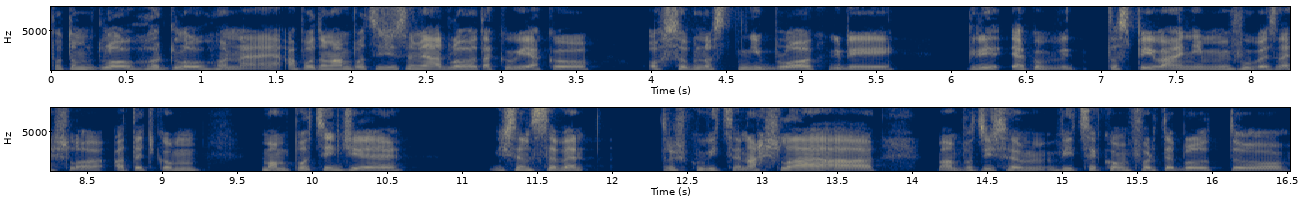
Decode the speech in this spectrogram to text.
potom dlouho, dlouho ne. A potom mám pocit, že jsem měla dlouho takový jako osobnostní blok, kdy, kdy jako to zpívání mi vůbec nešlo. A teď mám pocit, že když jsem sebe trošku více našla a mám pocit, že jsem více comfortable to,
